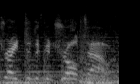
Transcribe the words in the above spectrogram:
Straight to the control tower.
